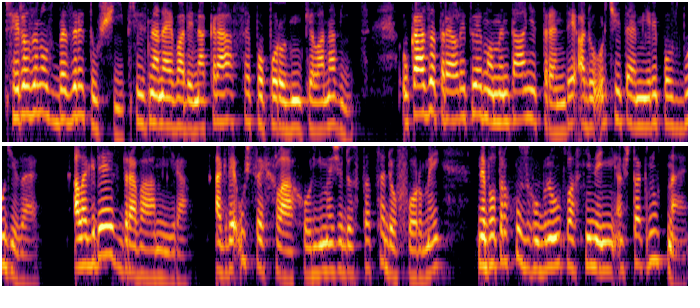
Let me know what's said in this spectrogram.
Přirozenost bez retuší, přiznané vady na kráse, poporodní kila navíc. Ukázat realitu je momentálně trendy a do určité míry pozbudivé. Ale kde je zdravá míra? A kde už se chlácholíme, že dostat se do formy nebo trochu zhubnout vlastně není až tak nutné?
